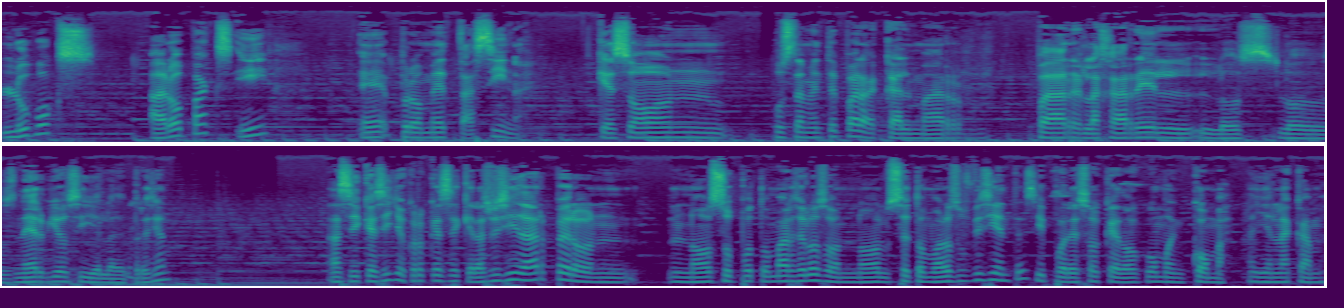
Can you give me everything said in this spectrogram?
Lubox, Aropax y eh, Prometacina, que son justamente para calmar, para relajar el- los, los nervios y la depresión. Así que sí, yo creo que se quería suicidar, pero no supo tomárselos o no se tomó los suficientes y por eso quedó como en coma ahí en la cama.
